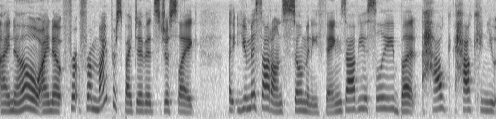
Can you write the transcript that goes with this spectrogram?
I know, I know. For, from my perspective, it's just like uh, you miss out on so many things, obviously. But how how can you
